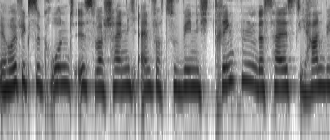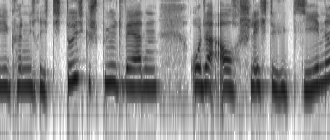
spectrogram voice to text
Der häufigste Grund ist wahrscheinlich einfach zu wenig trinken. Das heißt, die Harnwege können nicht richtig durchgespült werden oder auch schlechte Hygiene.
